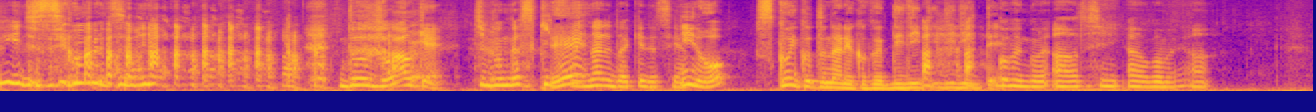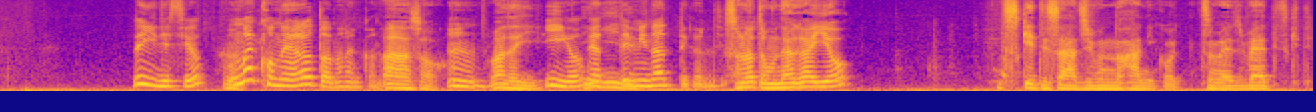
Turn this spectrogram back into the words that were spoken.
いいですよ別に。どうぞ。あ、オッケ自分が好きってなるだけですよー。いいの？すごいことになるよ、ここ、ディディデあィディってあ。ごめんごめんあ私にあごめんあでいいですよ、お前この野郎とはならんかなああ、そう。うんまだいい。いいよやってみな。なって感じその後も長いよ。つけてさ、自分の歯にこう、つまずべってつけて。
